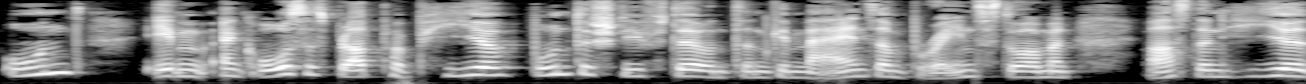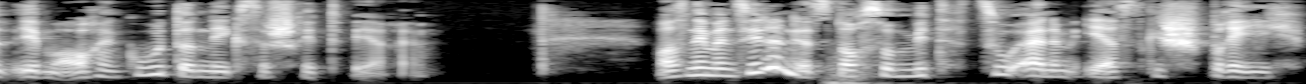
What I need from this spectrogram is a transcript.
und eben ein großes Blatt Papier, bunte Stifte und dann gemeinsam brainstormen, was denn hier eben auch ein guter nächster Schritt wäre. Was nehmen Sie denn jetzt noch so mit zu einem Erstgespräch?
